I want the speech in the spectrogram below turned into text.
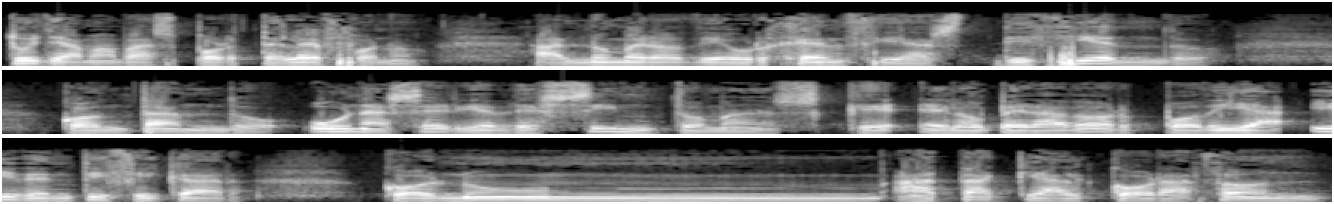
tú llamabas por teléfono al número de urgencias diciendo, contando una serie de síntomas que el operador podía identificar con un ataque al corazón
